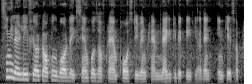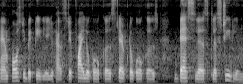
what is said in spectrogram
Similarly, if you are talking about the examples of gram-positive and gram-negative bacteria, then in case of gram-positive bacteria, you have Staphylococcus, Streptococcus, Bacillus, Clostridium.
